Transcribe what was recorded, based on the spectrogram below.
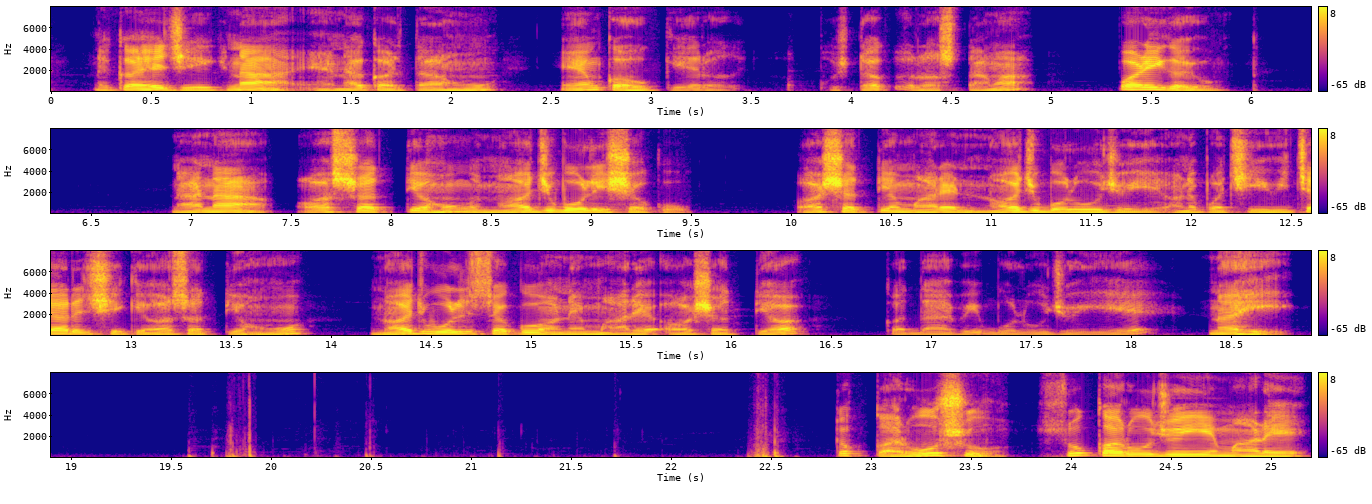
અને કહે છે ના, એના કરતાં હું એમ કહું કે પુસ્તક રસ્તામાં પડી ગયું. ના ના, અસત્ય હું ન જ બોલી શકું. અસત્ય મારે ન જ બોલવું જોઈએ. અને પછી વિચારે છે કે અસત્ય હું ન જ બોલી શકું અને મારે અસત્ય કદાપી બોલવું જોઈએ નહીં. તો કરવું શું? શું કરવું જોઈએ મારે?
